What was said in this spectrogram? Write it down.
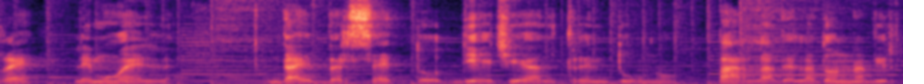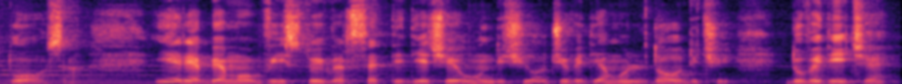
re Lemuel. Dal versetto 10 al 31 parla della donna virtuosa. Ieri abbiamo visto i versetti 10 e 11, oggi vediamo il 12, dove dice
